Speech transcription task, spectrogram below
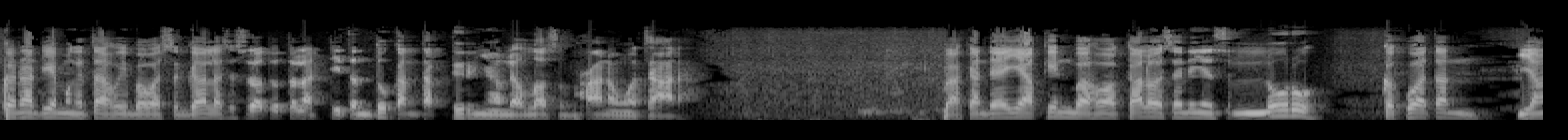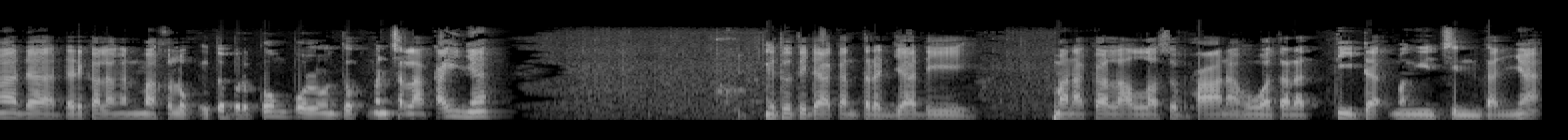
Karena dia mengetahui bahwa segala sesuatu telah ditentukan takdirnya oleh Allah Subhanahu wa taala. Bahkan dia yakin bahwa kalau seandainya seluruh kekuatan yang ada dari kalangan makhluk itu berkumpul untuk mencelakainya, itu tidak akan terjadi manakala Allah Subhanahu wa taala tidak mengizinkannya.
